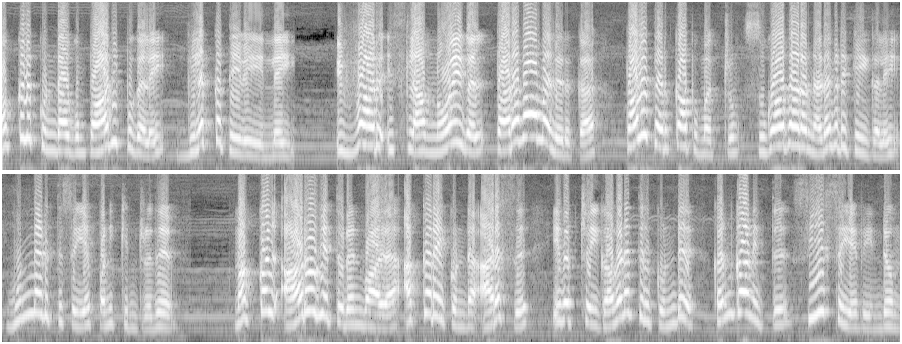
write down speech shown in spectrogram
மக்களுக்குண்டாகும் பாதிப்புகளை விளக்க தேவையில்லை. இவ்வாறு இஸ்லாம் நோய்கள் பரவாமல் இருக்க பல தற்காப்பு மற்றும் சுகாதார நடவடிக்கைகளை முன்னெடுத்து செய்ய பணிக்கின்றது. மக்கள் ஆரோக்கியத்துடன் வாழ அக்கறை கொண்ட அரசு இவற்றை கவனத்தில் கொண்டு கண்காணித்து சீர் செய்ய வேண்டும்.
